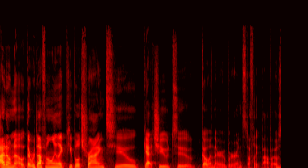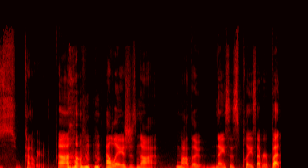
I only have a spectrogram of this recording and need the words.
I don't know. There were definitely like people trying to get you to go in their Uber and stuff like that, but it was kind of weird. Um, LA is just not not the nicest place ever, but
